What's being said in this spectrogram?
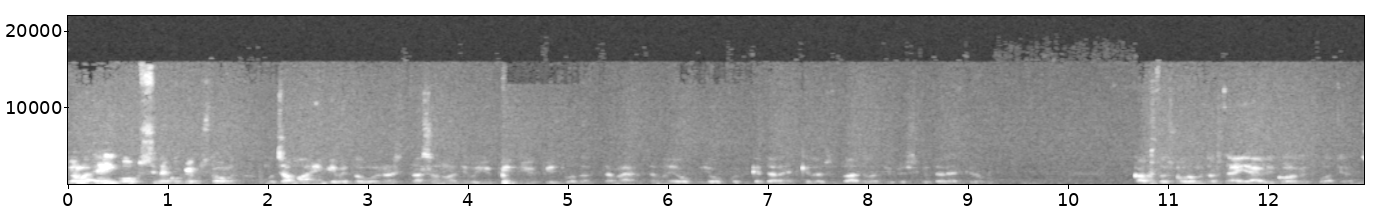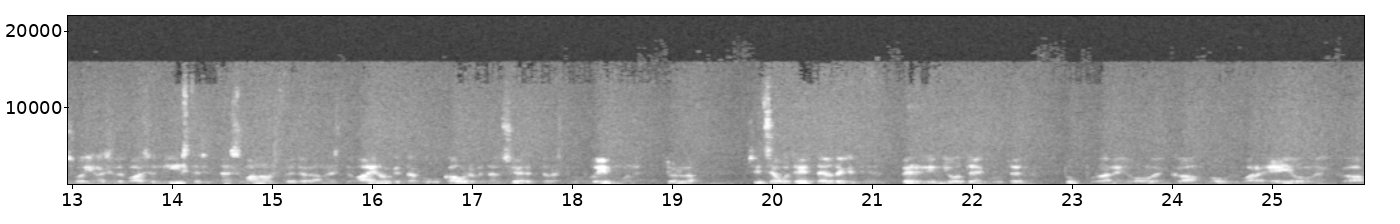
joilla ei ole sitä kokemusta ollenkaan. Mutta samaa hengenvetoa voidaan sitten taas sanoa, että niin Jypin, Jypin tuota, tämä, tämä jouk- joukkue, mikä tällä hetkellä, jos nyt ajatellaan, että Jypissä tällä hetkellä on 12-13 äijää yli 30-vuotiaita. Se on ihan sille vaan se niistä sitten näissä vanhoista veteraaneista ainoa, ketä koko kauden vetänyt siedettävästi, on ollut Immonen. Kyllä. Sitten sä voit heittää jotenkin Perin jotenkuten, Tuppurainen ei ollenkaan, Louhivaara ei ollenkaan,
